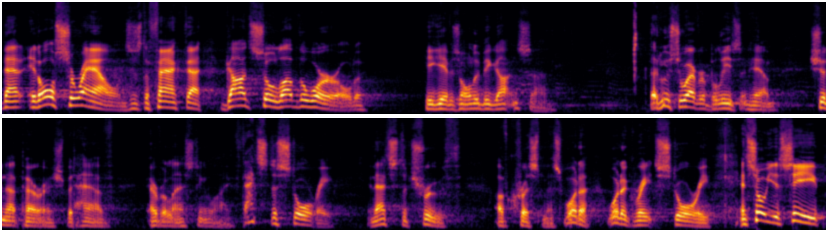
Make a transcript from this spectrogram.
that it all surrounds is the fact that God so loved the world, he gave his only begotten Son, that whosoever believes in him should not perish, but have everlasting life. That's the story, and that's the truth of Christmas. What a, what a great story. And so you see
